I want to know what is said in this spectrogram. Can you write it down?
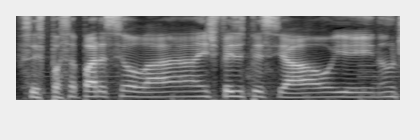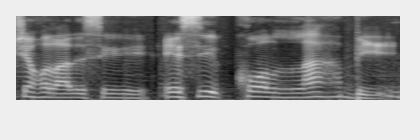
Vocês você apareceu lá, a gente fez especial e não tinha rolado esse, esse collab.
